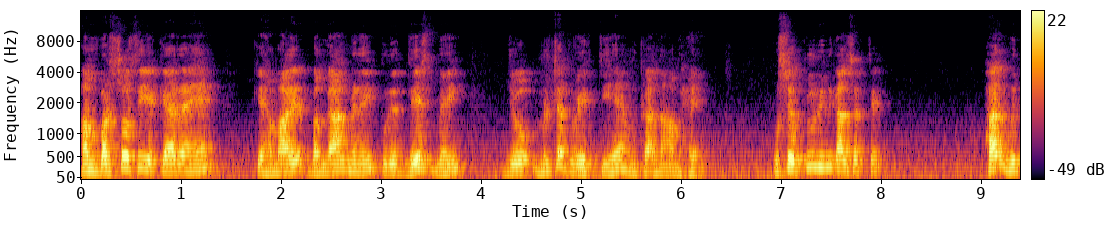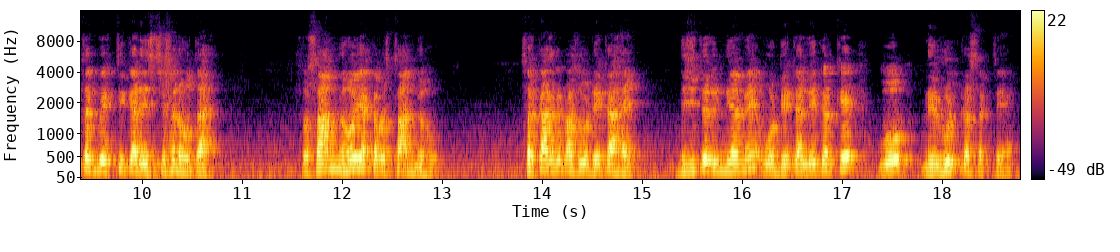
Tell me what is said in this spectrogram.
हम वर्षों से ये कह रहे हैं कि हमारे बंगाल में नहीं, पूरे देश में ही जो मृतक व्यक्ति है, उनका नाम है। उसे क्यों नहीं निकाल सकते? हर मृतक व्यक्ति का रजिस्ट्रेशन होता है। श्मशान में हो या कब्रस्तान में हो। सरकार के पास वो डेटा है। डिजिटल इंडिया में वो डेटा लेकर के वो निर्भुल कर सकते हैं।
